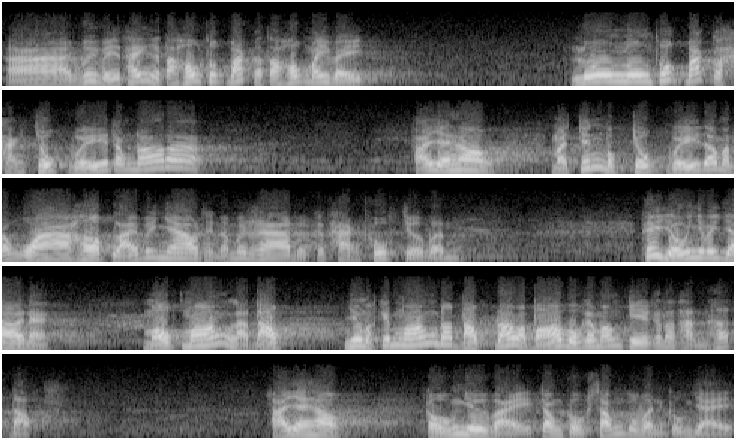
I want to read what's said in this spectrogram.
À quý vị thấy người ta hút thuốc bắc, người ta hút mấy vị? Luôn luôn thuốc bắc là hàng chục vị ở trong đó đó. Phải vậy không? Mà chính một chục vị đó mà nó hòa hợp lại với nhau thì nó mới ra được cái thang thuốc chữa bệnh. Thí dụ như bây giờ nè, một món là độc, nhưng mà cái món đó, độc đó mà bỏ vô cái món kia, cái nó thành hết độc phải vậy không? Cũng như vậy, trong cuộc sống của mình cũng vậy.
